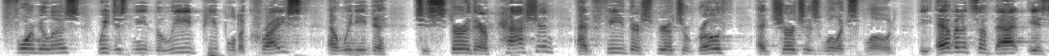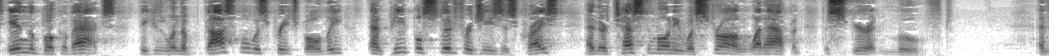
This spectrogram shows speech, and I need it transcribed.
formulas. We just need to lead people to Christ and we need to to stir their passion and feed their spiritual growth, and churches will explode. The evidence of that is in the book of Acts, because when the gospel was preached boldly and people stood for Jesus Christ and their testimony was strong, what happened? The Spirit moved. And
